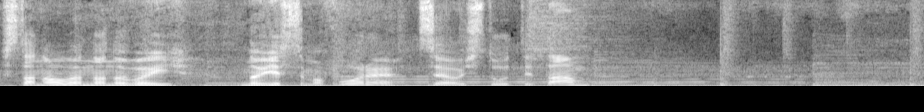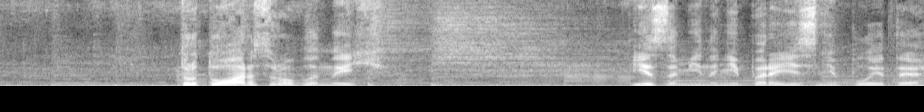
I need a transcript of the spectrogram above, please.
Встановлено новий, нові семафори, це ось тут і там. тротуар зроблений і замінені переїзні плити.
